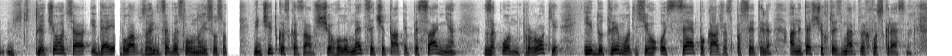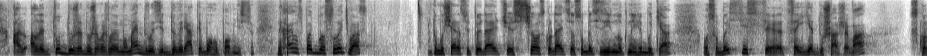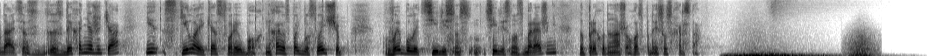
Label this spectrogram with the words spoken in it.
для чого ця ідея була взагалі це висловлено Ісусом. Він чітко сказав, що головне це читати Писання, закон пророки і дотримуватись його. Ось це покаже Спасителя, а не те, що хтось з мертвих воскресне. А- Але тут дуже дуже важливий момент, друзі, довіряти Богу повністю. Нехай Господь благословить вас. Тому ще раз відповідаючи, з чого складається особистість згідно книги буття. Особистість е, це є душа жива, складається з, з дихання життя і з тіла, яке створив Бог. Нехай Господь благословить, щоб ви були цілісно, цілісно збережені до приходу нашого Господа Ісуса Христа.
